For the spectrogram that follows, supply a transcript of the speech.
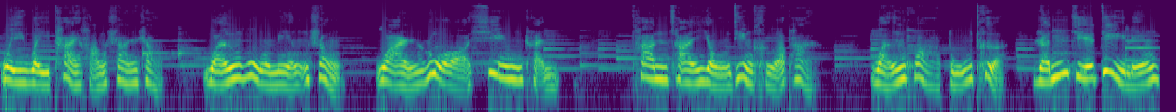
巍巍太行山上，文物名胜。宛若星辰，潺潺永定河畔，文化独特，人杰地灵，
